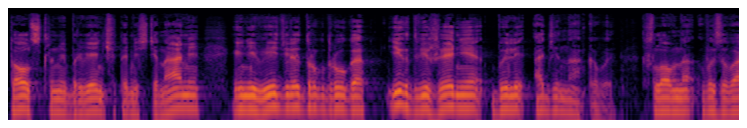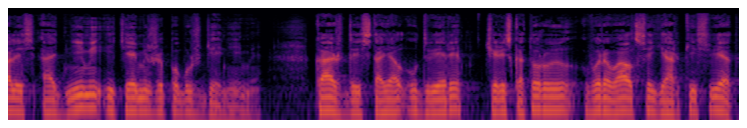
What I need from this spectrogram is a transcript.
толстыми бревенчатыми стенами и не видели друг друга, их движения были одинаковы, словно вызывались одними и теми же побуждениями. Каждый стоял у двери, через которую вырывался яркий свет,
